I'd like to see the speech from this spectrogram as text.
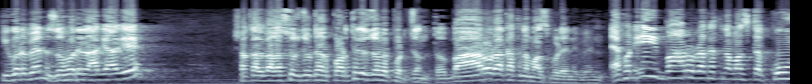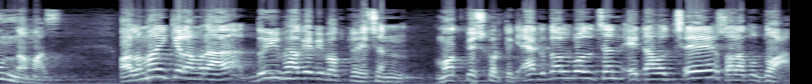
কি করবেন? জোহরের আগে আগে সকালবেলা সূর্য ওঠার পর থেকে জোহর পর্যন্ত বারো রাখাত নামাজ পড়ে নেবেন। এখন এই বারো রাখাত নামাজটা কোন নামাজ? অলমাইকের আমরা দুই ভাগে বিভক্ত হয়েছেন মত পেশ করতে গিয়ে। একদল বলছেন, এটা হচ্ছে সলাতুদ্দোহা।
